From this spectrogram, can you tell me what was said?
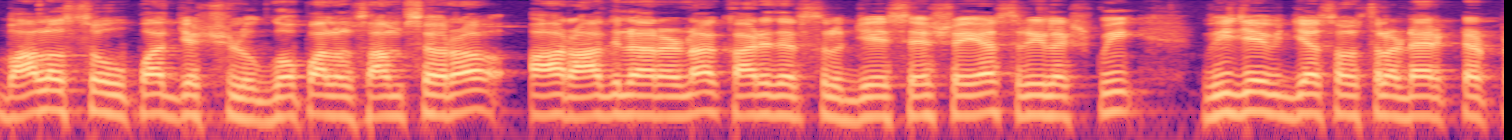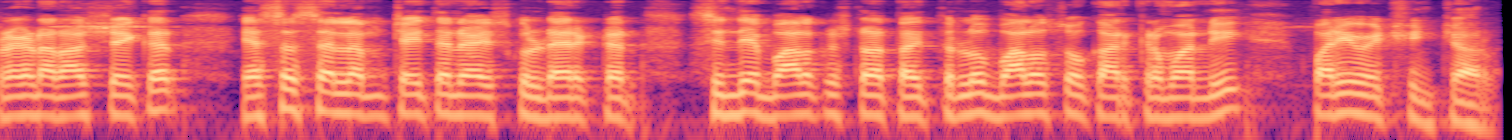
బాలోత్సవ ఉపాధ్యక్షులు గోపాలం సాంబశివరావు ఆర్ ఆదినారాయణ కార్యదర్శులు జె శేషయ్య శ్రీలక్ష్మి విజయ విద్యా సంస్థల director Pragada Rajasekhar SSLM Chaitanya high school director Shinde Balakrishna తదితరులు బాలోత్సవ కార్యక్రమాన్ని పర్యవేక్షించారు.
